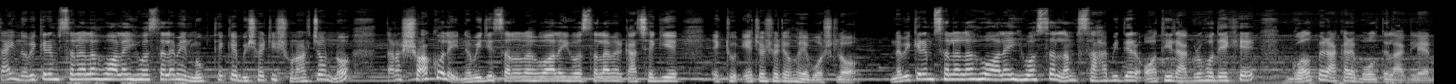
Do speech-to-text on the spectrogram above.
তাই নবী করিম সাল্লাহু আলাইহাসাল্লামের মুখ থেকে বিষয়টি শোনার জন্য তারা সকলেই নবীজি সাল্লাহু আলাইহাসাল্লামের কাছে গিয়ে একটু এঁটো হয়ে বসল। নবী করিম সাল্লাহু আলাইহাসাল্লাম সাহাবিদের অধীর আগ্রহ দেখে গল্পের আকারে বলতে লাগলেন।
